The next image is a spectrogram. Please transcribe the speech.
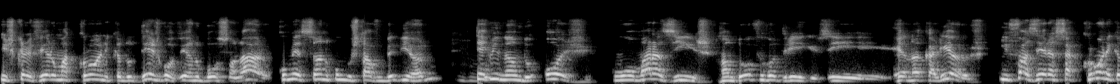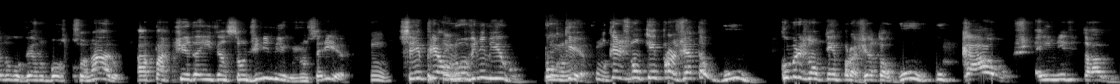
escrever uma crônica do desgoverno Bolsonaro, começando com Gustavo Bebiano, uhum. terminando hoje com Omar Aziz, Randolfo Rodrigues e Renan Calheiros e fazer essa crônica do governo Bolsonaro a partir da invenção de inimigos, não seria? Sim. Sempre há um Sim. novo inimigo. Por Sim, quê? Porque eles não têm projeto algum. Como eles não têm projeto algum, o caos é inevitável.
